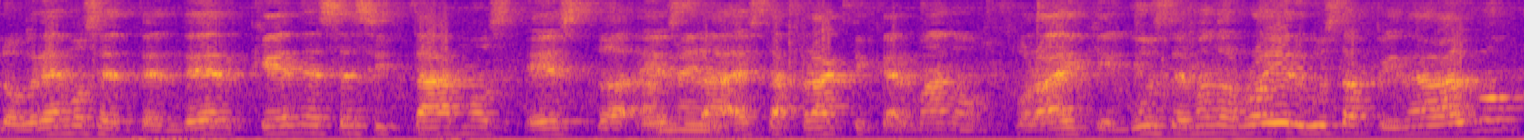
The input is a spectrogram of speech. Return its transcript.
logremos entender que necesitamos esta, esta, esta práctica, hermano. Por ahí, quien guste, hermano Roger, ¿gusta opinar algo?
